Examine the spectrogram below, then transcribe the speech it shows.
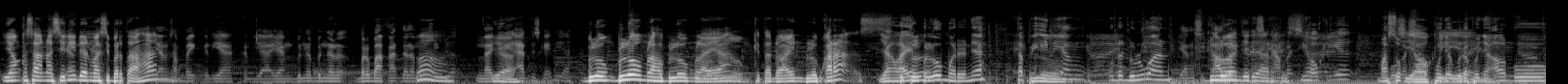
Yang ke sana sini Yang- dan yang- masih bertahan yang sampai kerja kerja yang bener-bener berbakat dalam Ah. musik juga nggak Iya. jadi artis kayak dia. belum belum lah belum lah ya Belum. kita doain belum karena Yang lain betul- belum meren ya. Tapi Belum. ini yang udah duluan Yang si Duluan jadi si artis. sih hoki ya? masuk Si Hoki, punya udah iya. punya album,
